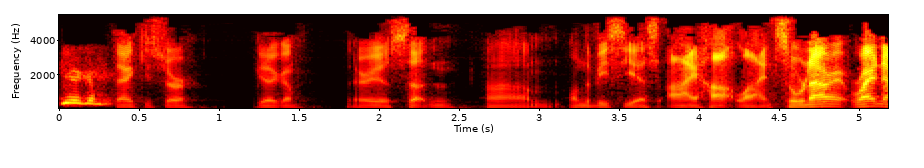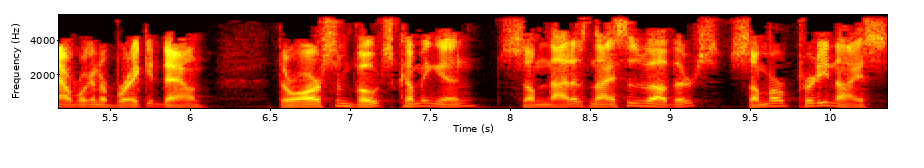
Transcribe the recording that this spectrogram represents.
Gig 'em. Thank you, sir. Gig 'em. There he is, Sutton, um, on the BCSI hotline. So now, right now, we're going to break it down. There are some votes coming in, some not as nice as others. Some are pretty nice.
